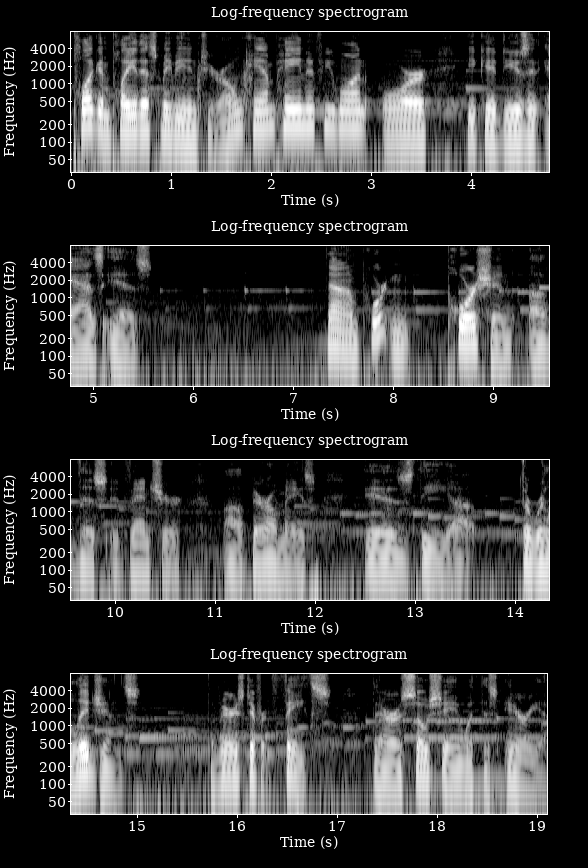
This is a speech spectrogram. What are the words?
plug and play this maybe into your own campaign if you want, or you could use it as is. Now, an important portion of this adventure, uh, Barrow Maze, is the uh, the religions, the various different faiths that are associated with this area,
